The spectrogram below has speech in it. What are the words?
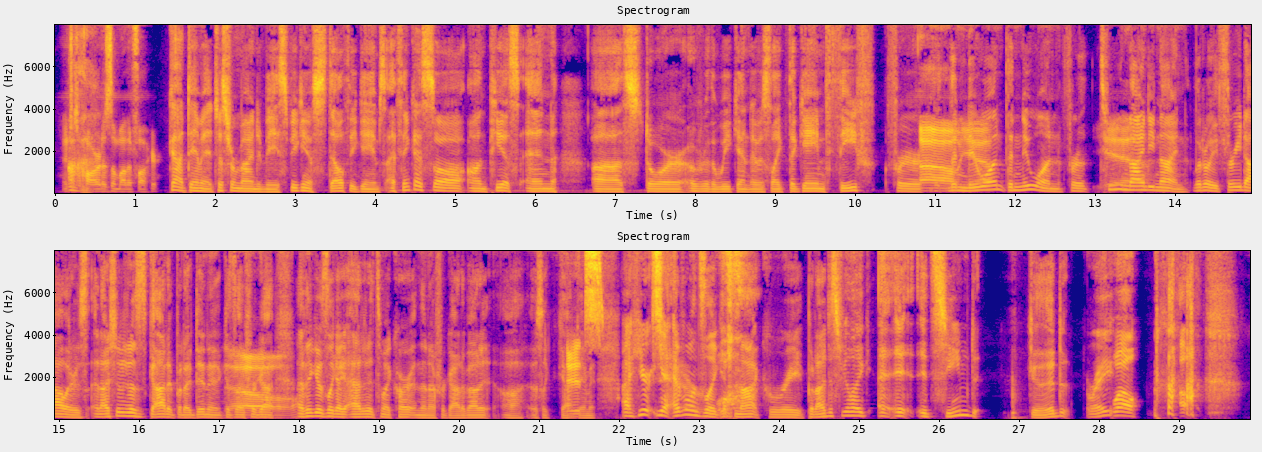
and just Ah. hard as a motherfucker. God damn it! It just reminded me. Speaking of stealthy games, I think I saw on PSN uh, store over the weekend. It was like the game Thief for the- Oh, the, new yeah. one. The new one for two ninety nine, literally three dollars. And I should have just got it, but I didn't because I forgot. I think it was like I added it to my cart and then I forgot about it. Uh, it was like God damn it! I hear, yeah, everyone's like it's not great, but I just feel like it. It, it seemed good, right? Well, uh,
